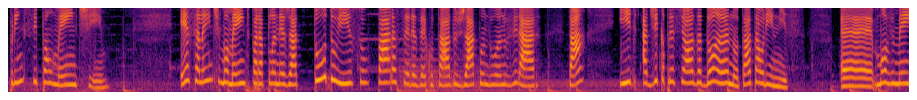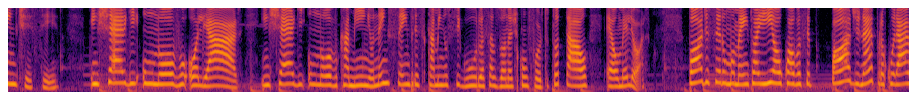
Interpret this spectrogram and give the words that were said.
principalmente. Excelente momento para planejar tudo isso para ser executado já quando o ano virar, tá? E a dica preciosa do ano, tá, Taurines? É, Movimente-se, enxergue um novo olhar, enxergue um novo caminho. Nem sempre esse caminho seguro, essa zona de conforto total é o melhor. Pode ser um momento aí ao qual você pode, né, procurar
